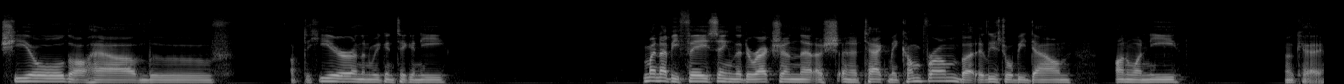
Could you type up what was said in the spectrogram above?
Shield, I'll have move up to here, and then we can take a knee might not be facing the direction that an attack may come from, but at least we'll be down on one knee. Okay.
